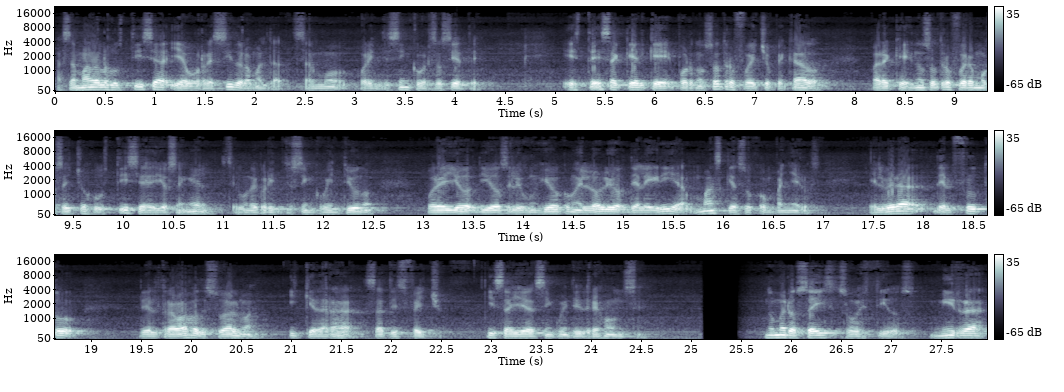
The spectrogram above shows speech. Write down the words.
Has amado la justicia y aborrecido la maldad. Salmo 45, verso 7. Este es aquel que por nosotros fue hecho pecado, para que nosotros fuéramos hechos justicia de Dios en él. 2 Corintios 5, 21. Por ello Dios le ungió con el óleo de alegría más que a sus compañeros. Él verá del fruto del trabajo de su alma y quedará satisfecho. Isaías 53:11. Número 6. Sus vestidos. Mirra,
